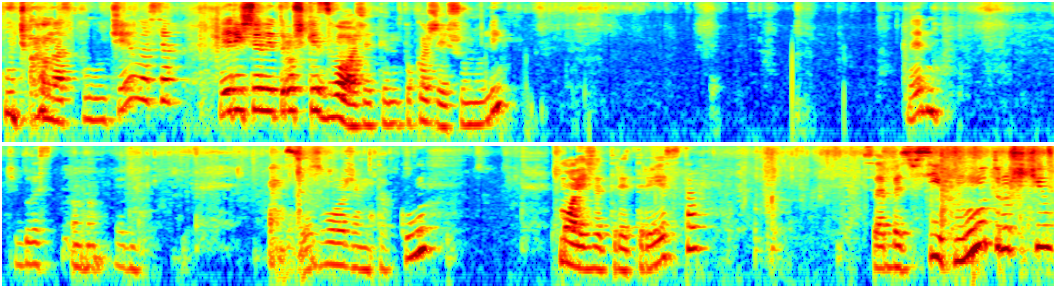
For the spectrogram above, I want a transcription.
кучка у нас вийшла. Вирішили трошки зважити. Ну, покажи, що нулі. Видно? Чи блист... Ага, видно. Ось зважимо таку. Майже 3300. Це без всіх нутрощів.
